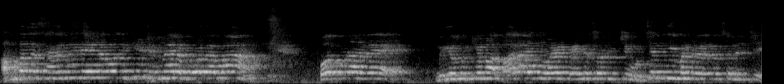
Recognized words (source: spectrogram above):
ஐம்பது சதவீத இடஒதுக்கீட்டுக்கு மேல போலாமா? போகக்கூடாது மிக முக்கியமா பாலாஜி வழக்கு என்ன சொல்லிச்சு? உச்ச நீதிமன்றம் என்ன சொல்லிச்சு?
